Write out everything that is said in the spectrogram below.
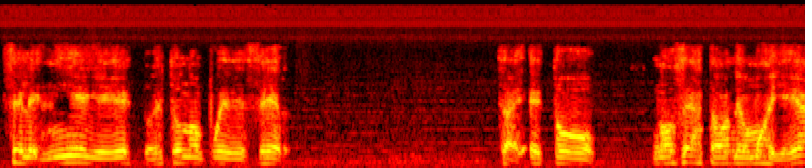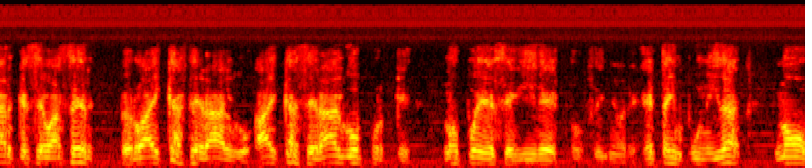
se les niegue esto. Esto no puede ser. O sea, esto, no sé hasta dónde vamos a llegar, qué se va a hacer, pero hay que hacer algo, hay que hacer algo porque no puede seguir esto, señores. Esta impunidad no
